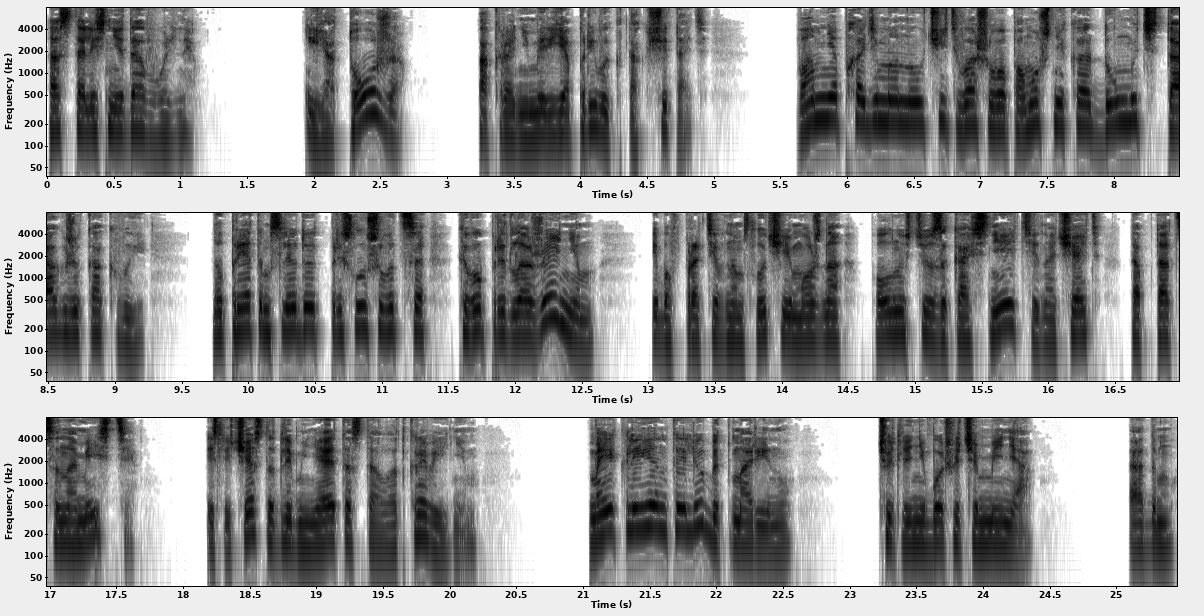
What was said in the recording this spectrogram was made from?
остались недовольны. И я тоже. По крайней мере, я привык так считать. Вам необходимо научить вашего помощника думать так же, как вы, но при этом следует прислушиваться к его предложениям, ибо в противном случае можно полностью закоснеть и начать топтаться на месте. Если честно, для меня это стало откровением. Мои клиенты любят Марину. Чуть ли не больше, чем меня. Адам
